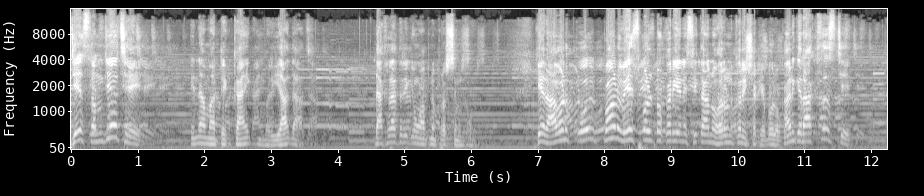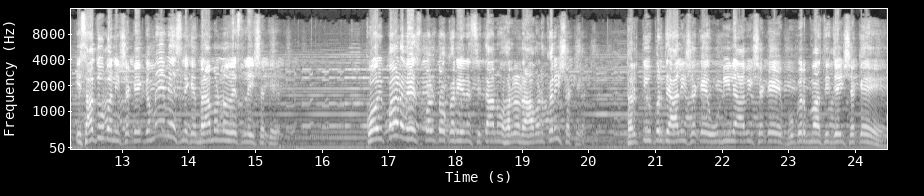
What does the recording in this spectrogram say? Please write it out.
જે સમજે છે, એના માટે કાંઈક મર્યાદા દાખલા તરીકે હું આપને પ્રસંગ કહું. કે રાવણ કોઈ પણ વેશ પલટો કરી અને સીતાનું હરણ કરી શકે, બોલો. કારણ કે રાક્ષસ છે, એ સાધુ બની શકે, ગમે વેશ લે કે બ્રાહ્મણનો વેશ લઈ શકે. કોઈ પણ વેશ પલટો કરી અને સીતાનું હરણ રાવણ કરી શકે. ધરતી ઉપરથી હાલી શકે ઉડીને આવી શકે ભૂગર્ભમાંથી જઈ શકે.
